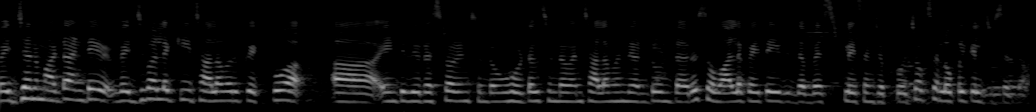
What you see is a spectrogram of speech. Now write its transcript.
వెజ్ అనమాట అంటే వెజ్ వాళ్ళకి చాలా వరకు ఎక్కువ ఏంటిది రెస్టారెంట్స్ ఉండవు హోటల్స్ ఉండవు అని చాలామంది అంటూ ఉంటారు. సో వాళ్ళకైతే ఇది ద బెస్ట్ ప్లేస్ అని చెప్పుకోవచ్చు. ఒకసారి లోపలికి వెళ్ళి చూసేద్దాం.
